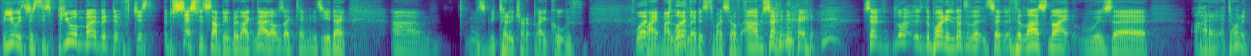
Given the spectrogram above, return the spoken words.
For you, it's just this pure moment of just obsessed with something. But like, no, that was like ten minutes of your day. Um, this is me totally trying to play it cool with my, my It's love working. letters to myself. Um, so anyway, so the point is, we got to the so the, the last night was. Uh, I don't, I don't want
